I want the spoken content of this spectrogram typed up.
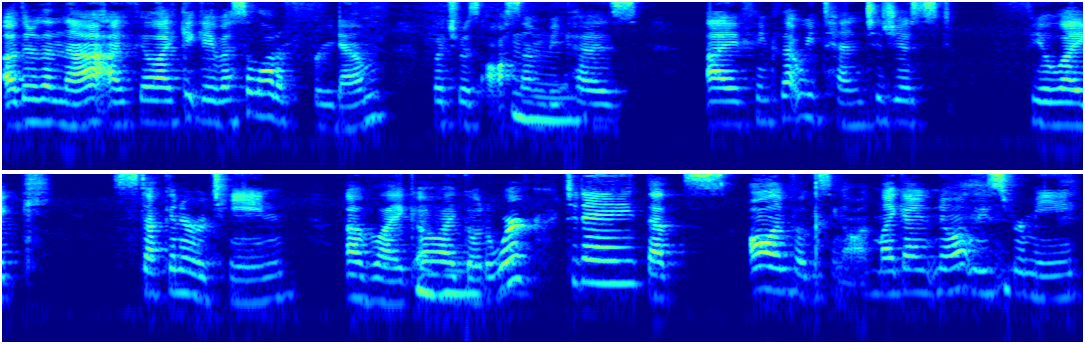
Other than that, I feel like it gave us a lot of freedom, which was awesome Mhm. because I think that we tend to just feel like stuck in a routine of like, oh, I go to work today. That's all I'm focusing on. Like, I know at least for me,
